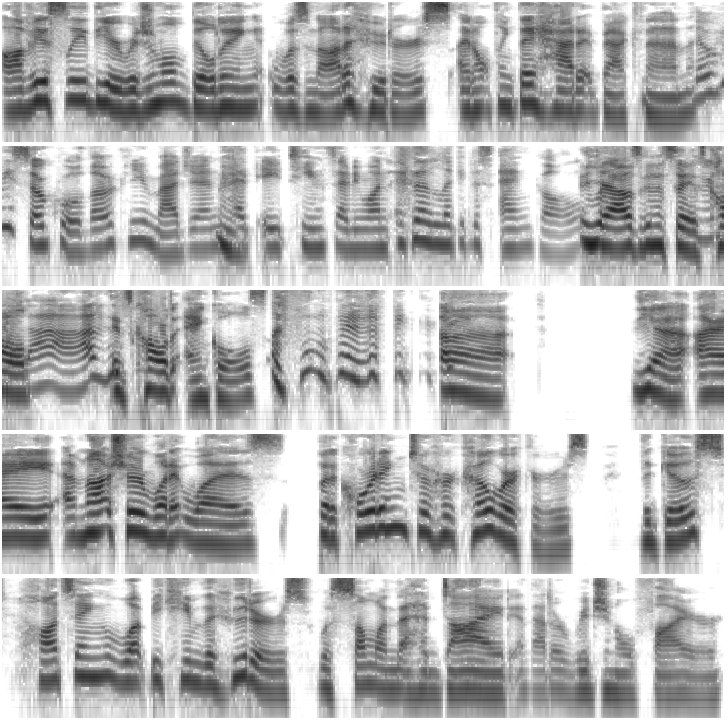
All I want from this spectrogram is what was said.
obviously the original building was not a Hooters. I don't think they had it back then. That would be so cool, though. Can you imagine at 1871? Look at this ankle. Yeah, I was going to say it's called it's called ankles. uh yeah i i'm not sure what it was but according to her coworkers the ghost haunting what became the hooters was someone that had died in that original fire.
